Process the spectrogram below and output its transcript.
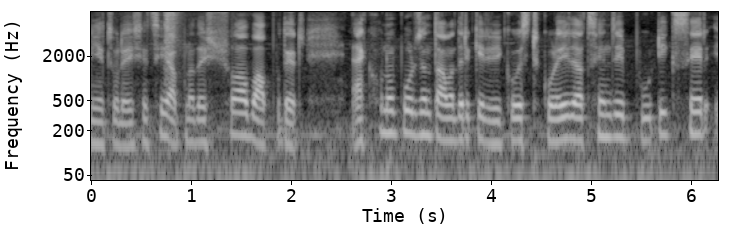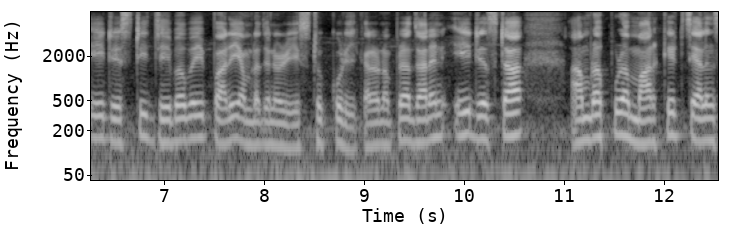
নিয়ে চলে এসেছি। আপনাদের সব আপুদের এখনও পর্যন্ত আমাদেরকে রিকোয়েস্ট করেই যাচ্ছেন যে বুটিক্সের এই ড্রেসটি যেভাবেই পারি আমরা যেন রিস্টক করি। কারণ আপনারা জানেন, এই ড্রেসটা আমরা পুরো মার্কেট চ্যালেঞ্জ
